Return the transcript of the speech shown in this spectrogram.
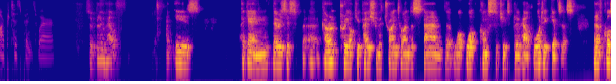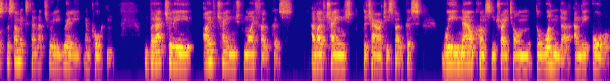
our participants were. So, Blue Health is again, there is this uh, current preoccupation with trying to understand that what, what constitutes blue health, what it gives us. And of course, to some extent, that's really, really important. But actually, I've changed my focus and I've changed the charity's focus. We now concentrate on the wonder and the awe.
